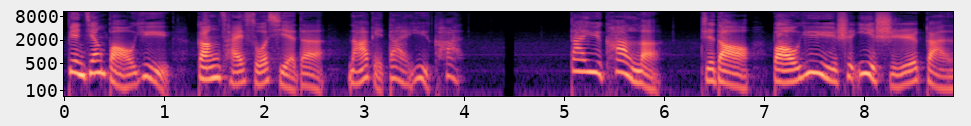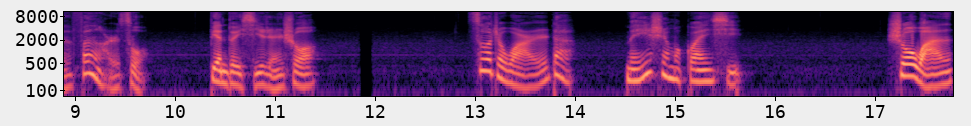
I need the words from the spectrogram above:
便将宝玉刚才所写的拿给黛玉看。黛玉看了，知道宝玉是一时感愤而作，便对袭人说：“坐着玩的，没什么关系。”说完，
